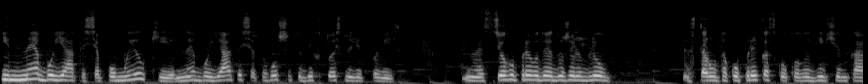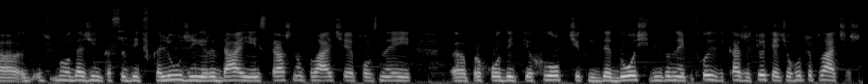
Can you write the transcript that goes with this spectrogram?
і не боятися помилки, не боятися того, що тобі хтось не відповість. Е, З цього приводу я дуже люблю стару таку приказку, коли дівчинка, молода жінка сидить в калюжі і ридає, і страшно плаче, повз неї е, проходить хлопчик, йде дощ. Він до неї підходить і каже: Тьотя, чого ти плачеш?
